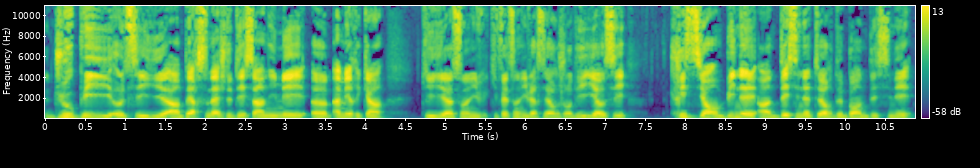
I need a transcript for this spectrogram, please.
Droopy aussi, un personnage de dessin animé euh, américain qui a son qui fête son anniversaire aujourd'hui. Il y a aussi Christian Binet, un dessinateur de bande dessinée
